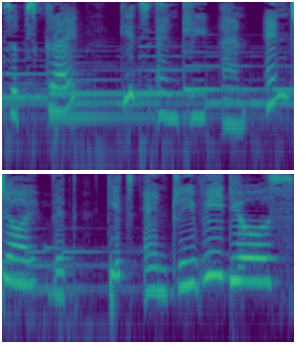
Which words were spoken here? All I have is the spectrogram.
Subscribe Kids Entry and enjoy with Kids Entry videos.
